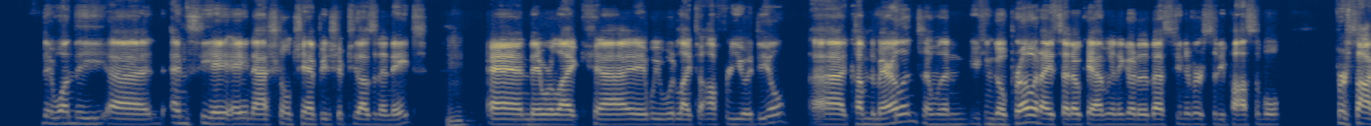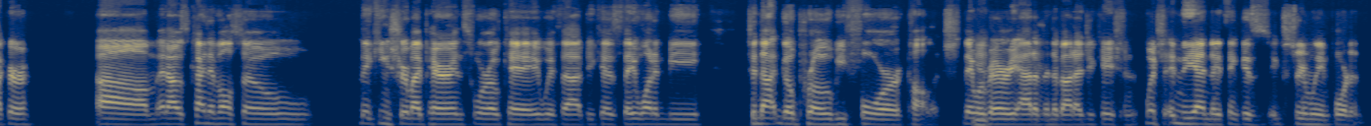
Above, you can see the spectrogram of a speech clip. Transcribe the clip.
they won the uh, NCAA National Championship 2008, mm-hmm. and they were like, uh, "We would like to offer you a deal. Uh, come to Maryland, and then you can go pro." And I said, "Okay, I'm going to go to the best university possible for soccer." Um, and I was kind of also making sure my parents were okay with that because they wanted me to not go pro before college. They were mm. very adamant about education, which in the end I think is extremely important.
